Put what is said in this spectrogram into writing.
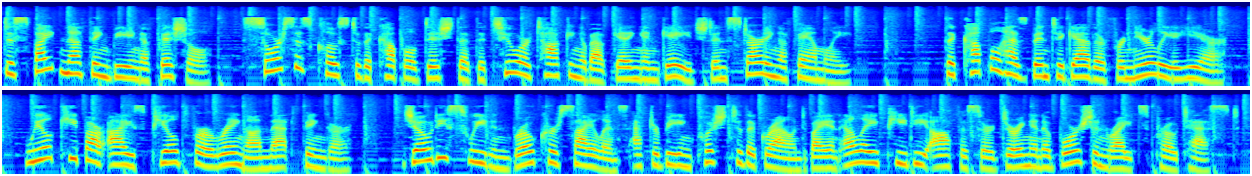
Despite nothing being official, sources close to the couple dish that the two are talking about getting engaged and starting a family. The couple has been together for nearly a year. We'll keep our eyes peeled for a ring on that finger. Jodie Sweetin broke her silence after being pushed to the ground by an LAPD officer during an abortion rights protest.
